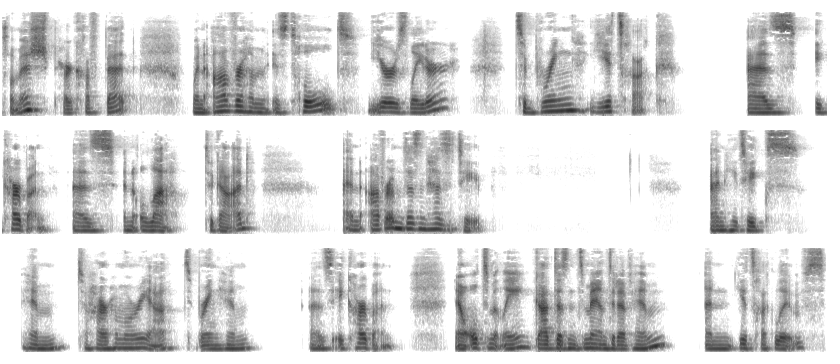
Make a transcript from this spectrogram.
Chumash, Parak Kaf Bet, when Avraham is told years later to bring Yitzchak as a korban, as an olah to God. And Avram doesn't hesitate. And he takes him to Har Hamoriah to bring him as a korban. Now, ultimately, God doesn't demand it of him, and Yitzchak lives.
